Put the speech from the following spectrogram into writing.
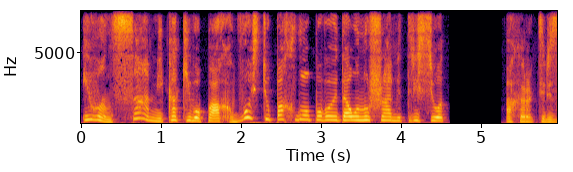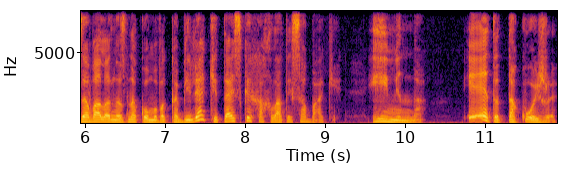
И он сам, и как его по хвостю похлопывают, а он ушами трясет, охарактеризовала она знакомого кобеля китайской хохлатой собаки. Именно. И этот такой же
